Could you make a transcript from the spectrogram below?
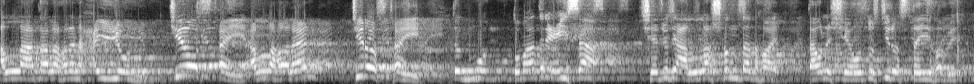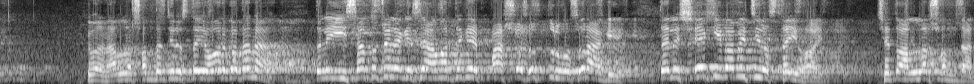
আল্লাহ তালা হলেন হাইয়ুন, চিরস্থায়ী। আল্লাহ হলেন চিরস্থায়ী। তো তোমাদের ঈসা, সে যদি আল্লাহর সন্তান হয়, তাহলে সেও তো চিরস্থায়ী হবে। কি বলেন আল্লাহর সন্তান চিরস্থায়ী হওয়ার কথা না। তাহলে ঈশা তো চলে গেছে আমার থেকে পাঁচশো সত্তর বছর আগে। তাহলে সে কীভাবে চিরস্থায়ী হয়? সে তো আল্লাহর সন্তান।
